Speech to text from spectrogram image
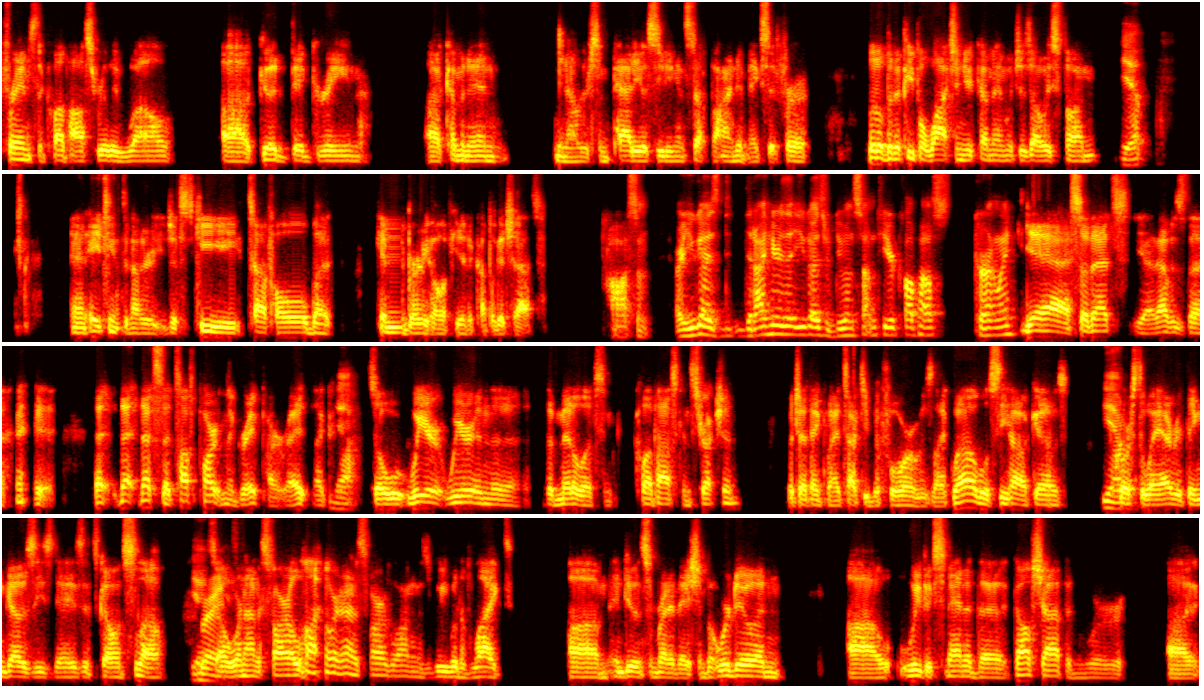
frames the clubhouse really well. Uh, good big green uh, coming in. You know, there's some patio seating and stuff behind it, makes it for a little bit of people watching you come in, which is always fun yep. And 18th another just key tough hole, but can be a birdie hole if you hit a couple good shots. Awesome. Are you guys? Did I hear that you guys are doing something to your clubhouse currently? Yeah, so that's yeah, that was the that that that's the tough part and the great part, right? Like Yeah. so we're we're in the the middle of some clubhouse construction, which I think when I talked to you before was like, well, we'll see how it goes. Yeah. Of course, the way everything goes these days, it's going slow. yeah. Right. So we're not as far along. We're not as far along as we would have liked um, in doing some renovation, but we're doing. Uh, we've expanded the golf shop, and we're uh,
